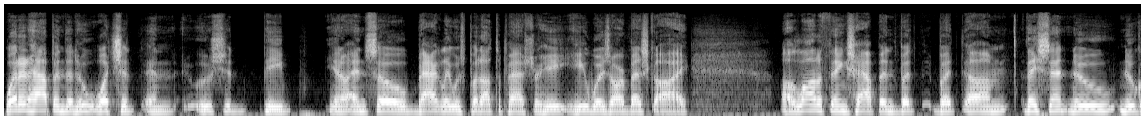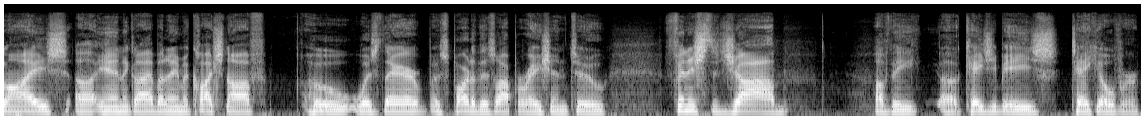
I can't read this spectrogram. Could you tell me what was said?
what had happened and who what should and who should be you know and so Bagley was put out to pasture he he was our best guy a lot of things happened but but um, they sent new new guys uh, in a guy by the name of Kochnov who was there as part of this operation to finish the job of the uh, KGB's takeover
